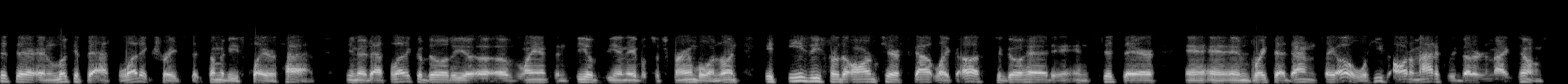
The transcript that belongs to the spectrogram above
sit there and look at the athletic traits that some of these players have. You know, the athletic ability of, of Lance and Fields being able to scramble and run. It's easy for the armchair scout like us to go ahead and, and sit there and, and break that down and say, oh, well, he's automatically better than Mac Jones.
